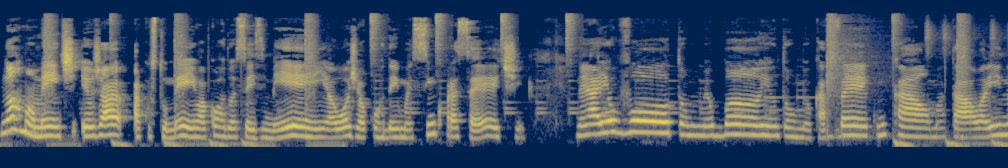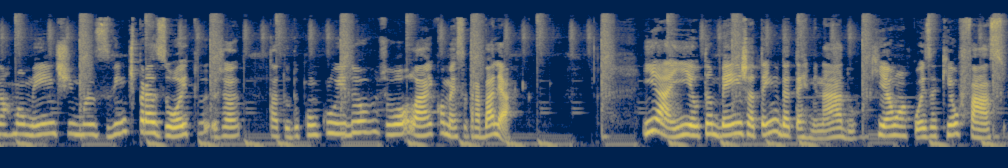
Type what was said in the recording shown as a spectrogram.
Normalmente, eu já acostumei, eu acordo às seis e meia, hoje eu acordei umas cinco para sete, né? Aí eu vou, tomo meu banho, tomo meu café com calma, tal. Aí normalmente umas 20 para as 8, já tá tudo concluído, eu vou lá e começo a trabalhar. E aí eu também já tenho determinado que é uma coisa que eu faço,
